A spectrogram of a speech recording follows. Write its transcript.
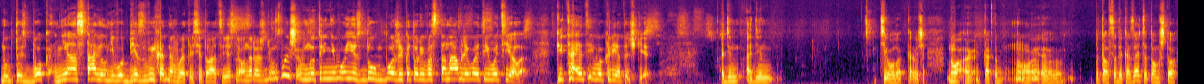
ну, то есть Бог не оставил его безвыходным в этой ситуации. Если он рожден свыше, внутри него есть Дух Божий, который восстанавливает его тело, питает его клеточки. Один, один теолог, короче, ну, а как-то ну, э, пытался доказать о том, что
